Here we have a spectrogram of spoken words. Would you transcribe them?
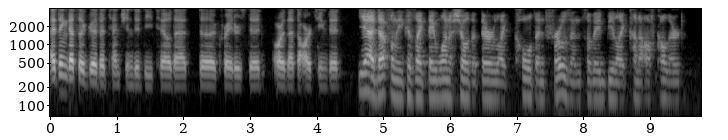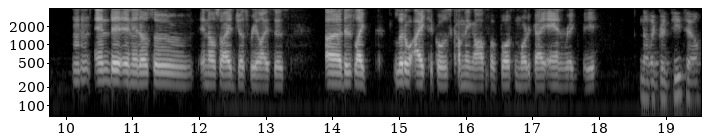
I think that's a good attention to detail that the creators did, or that the art team did. Yeah definitely because like they want to show that they're like cold and frozen so they'd be like kind of off colored hmm And it, and it also and also I just realized this. Uh, there's like little icicles coming off of both Mordecai and Rigby. another good detail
